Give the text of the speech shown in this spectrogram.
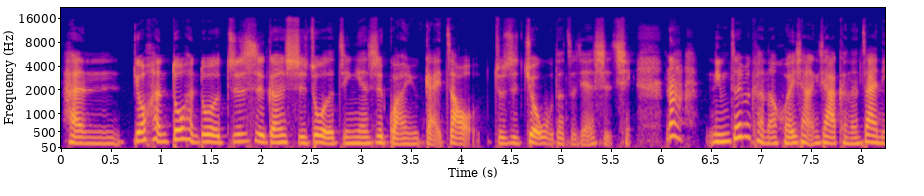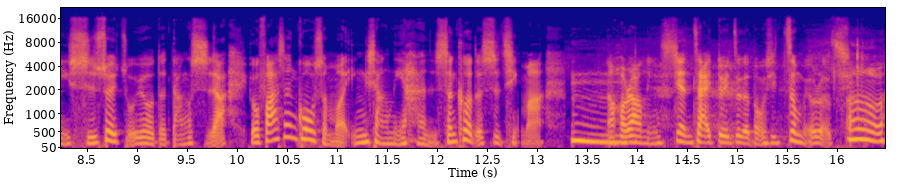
很有很多很多的知识跟实作的经验是关于改造就是旧物的这件事情。那你们这边可能回想一下，可能在你十岁左右的当时啊，有发生过什么影响你很深刻的事情吗？嗯，然后让您现在对这个东西这么有热情？嗯，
